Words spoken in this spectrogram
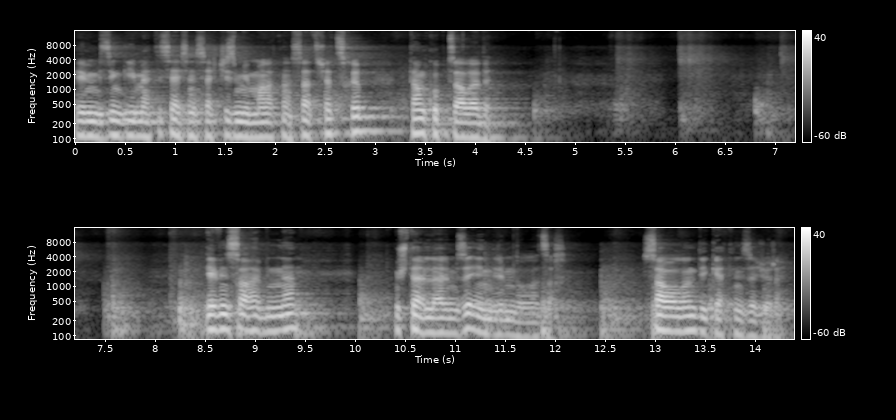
evimizin qiyməti 88 min manatdan satışa çıxıb, tam kupcalıdır. Evin sahibindən müştərilərimizə endirim də olacaq. Sağ olun diqqətinizə görə.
